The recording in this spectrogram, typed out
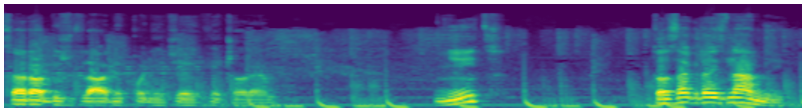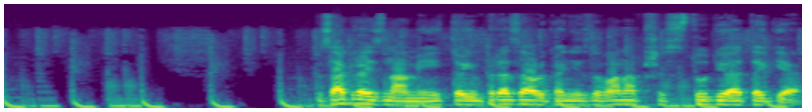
Co robisz w lany poniedziałek wieczorem? Nic? To zagraj z nami. Zagraj z nami to impreza organizowana przez Studio ETG.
